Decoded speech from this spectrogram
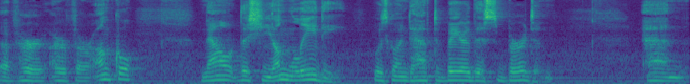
of her, of her uncle. Now, this young lady was going to have to bear this burden. And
